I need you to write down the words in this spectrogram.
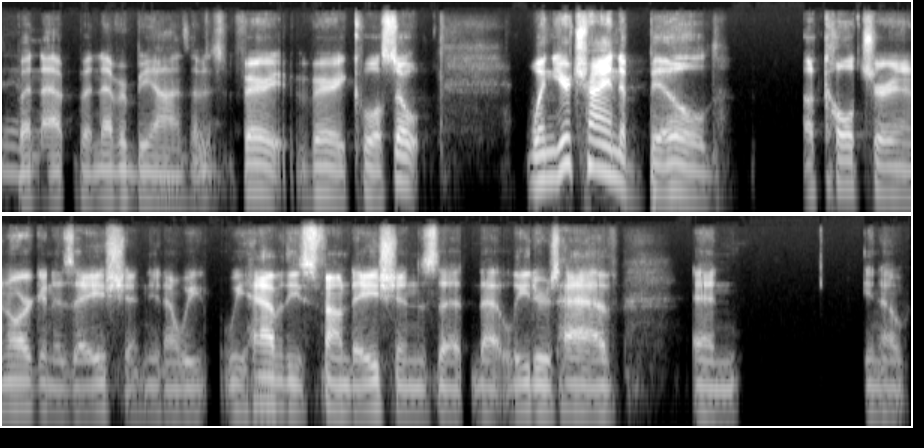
but not, but never beyond. That was very very cool. So when you're trying to build a culture in an organization, you know, we we have these foundations that that leaders have and you know,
